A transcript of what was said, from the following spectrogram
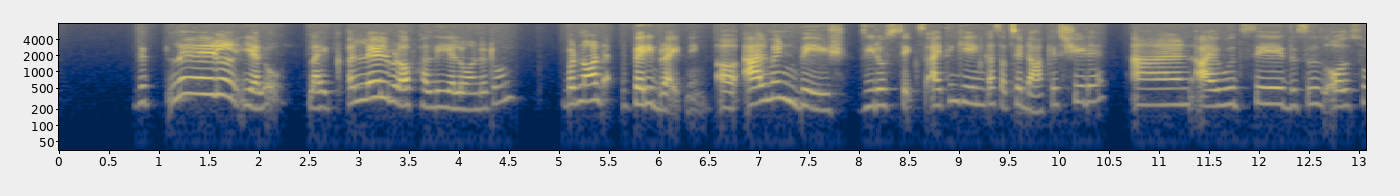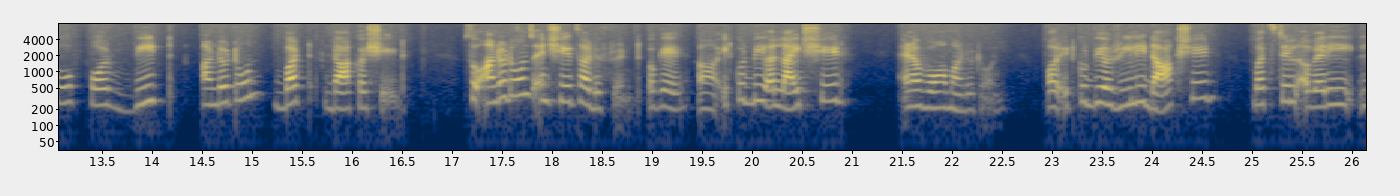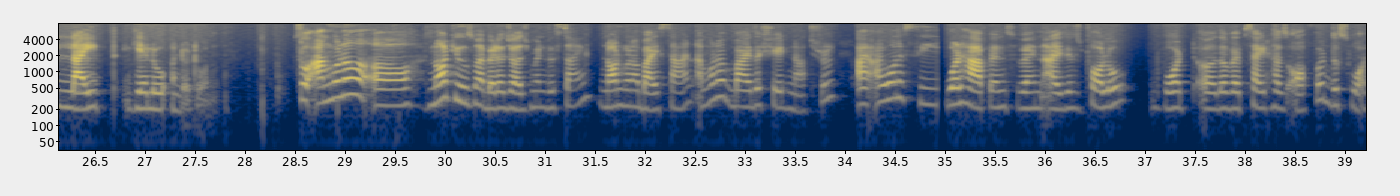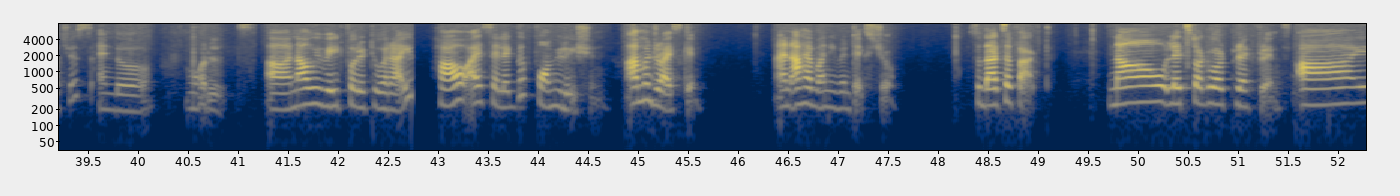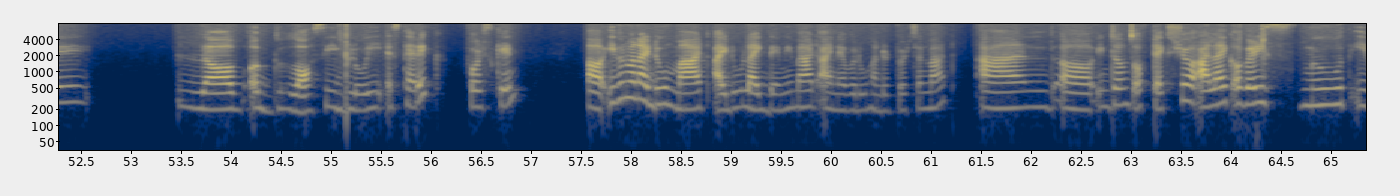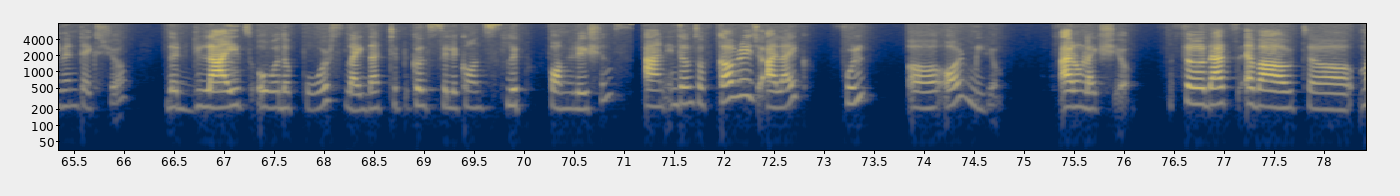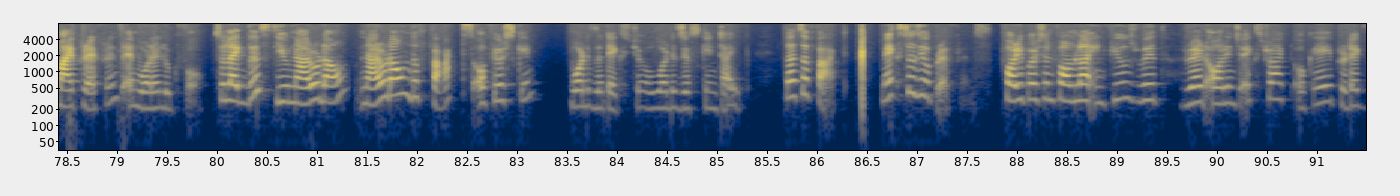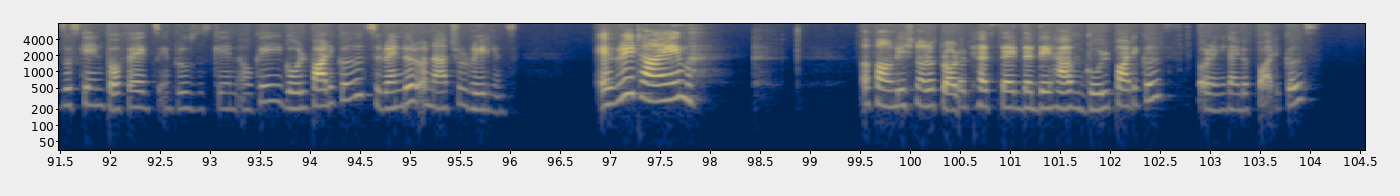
with little yellow, like a little bit of haldi yellow undertone, but not very brightening. Uh, almond beige 06, I think ये इनका सबसे darkest shade है. And I would say this is also for wheat undertone, but darker shade. So undertones and shades are different. Okay, uh, it could be a light shade and a warm undertone, or it could be a really dark shade, but still a very light yellow undertone. So I'm gonna uh, not use my better judgment this time. Not gonna buy sand. I'm gonna buy the shade natural. I, I want to see what happens when I just follow what uh, the website has offered, the swatches and the models. Uh, now we wait for it to arrive. How I select the formulation. I'm a dry skin and I have uneven texture. So that's a fact. Now let's talk about preference. I love a glossy, glowy aesthetic for skin uh, even when I do matte, I do like demi matte. I never do 100% matte. And uh, in terms of texture, I like a very smooth, even texture that glides over the pores like that typical silicone slip formulations. And in terms of coverage, I like full uh, or medium. I don't like sheer. So that's about uh, my preference and what I look for. So like this, you narrow down, narrow down the facts of your skin. What is the texture? What is your skin type? That's a fact. Next is your preference. 40% formula infused with red orange extract, okay, protects the skin, perfects, improves the skin, okay, gold particles render a natural radiance. Every time a foundation or a product has said that they have gold particles or any kind of particles,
